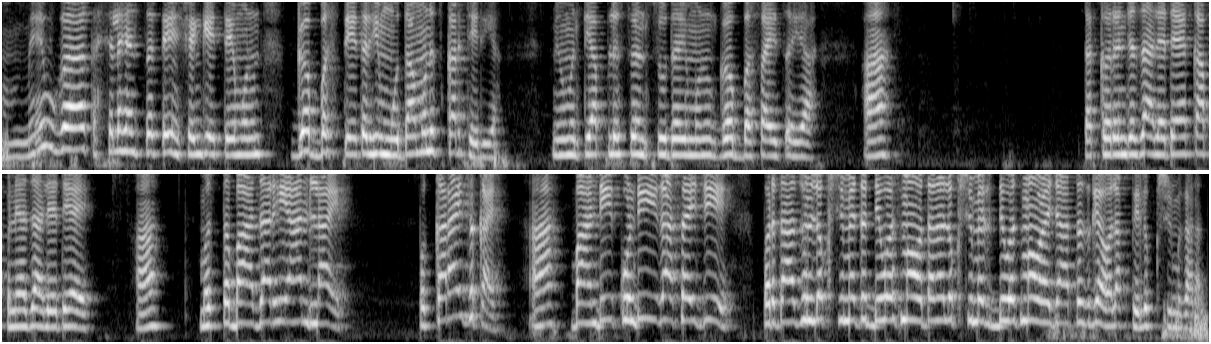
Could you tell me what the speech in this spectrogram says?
मी उगा कशाला ह्यांचं टेन्शन घेते म्हणून गप बसते तर ही मुदामूनच करते रिया. मी म्हणते आपलं सण सुदय म्हणून गप बसायचं या. हा आता करंजा झाल्या त्या कापण्या झाल्या त्या हा मस्त बाजार हे आणलाय. पण करायचं काय? हा भांडी कुंडी घासायची. परत अजून लक्ष्मीचा दिवस मावताना लक्ष्मी दिवस मावळायच्या आतच घ्यावं लागते लक्ष्मी घरात.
